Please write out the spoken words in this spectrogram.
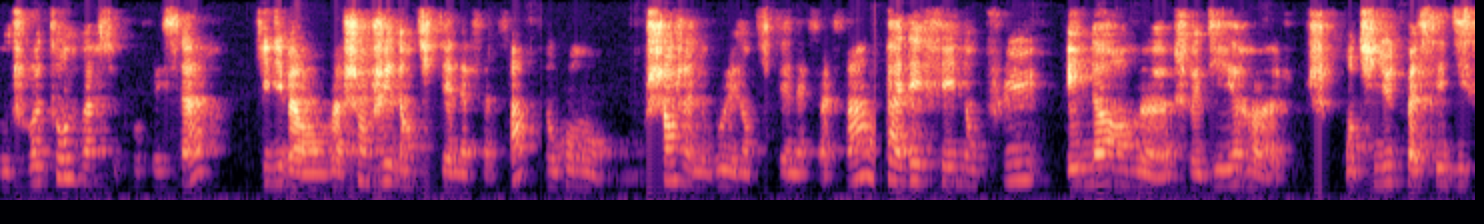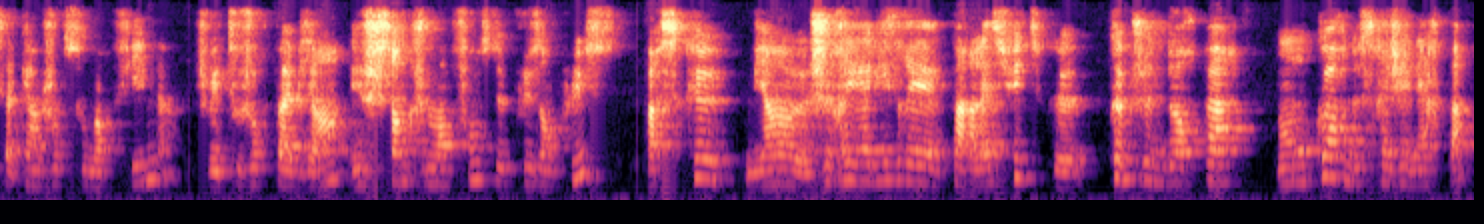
Donc je retourne voir ce professeur qui dit bah on va changer d'entité NF-alpha. Donc on, change à nouveau les entités NF-alpha. Pas d'effet non plus énorme, euh, je veux dire, je continue de passer 10 à 15 jours sous morphine, je vais toujours pas bien et je sens que je m'enfonce de plus en plus parce que bien je réaliserai par la suite que comme je ne dors pas, mon corps ne se régénère pas,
